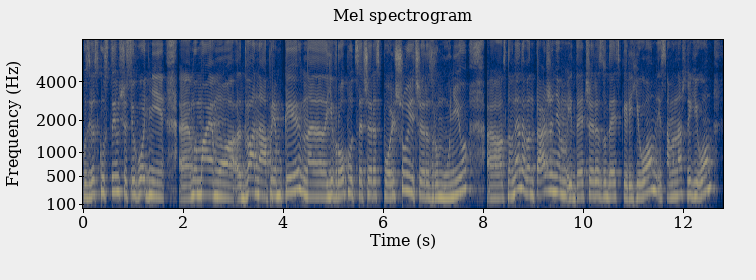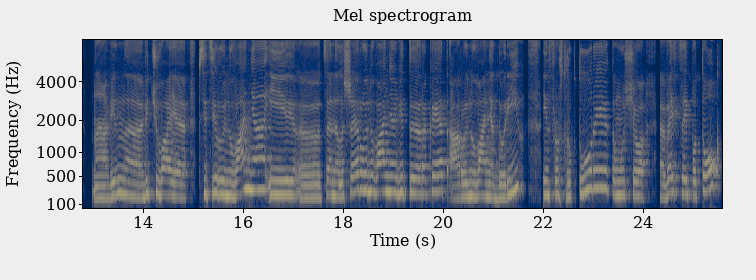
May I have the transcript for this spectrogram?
у зв'язку з тим, що сьогодні е, ми маємо два напрямки на Європу: це через Польщу і через Румунію. Е, Основне навантаження йде через Одеський регіон, і саме наш регіон. Е, Він е, відчуває всі ці руйнування, і е, це не лише руйнування від ракет, а руйнування доріг, інфраструктури, тому що весь цей поток.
